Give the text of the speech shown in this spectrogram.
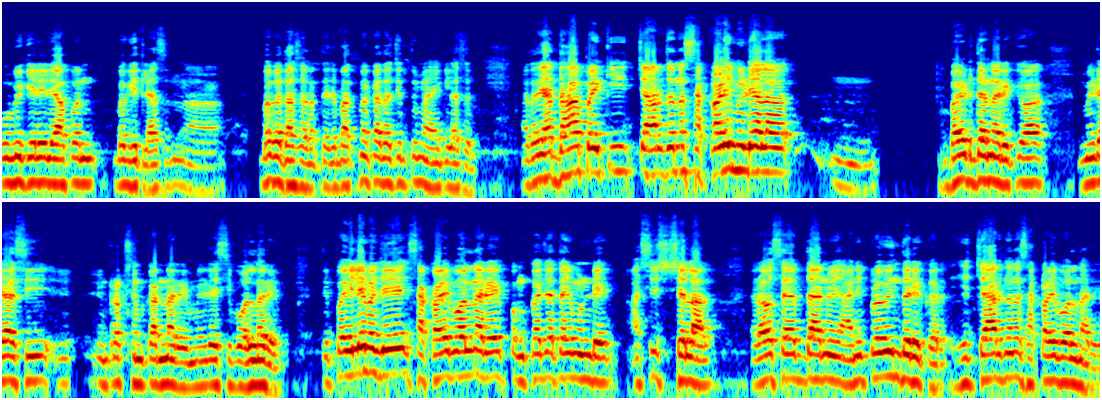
उभी केलेली आपण बघितल्या असं बघत असाल. त्याच्या बातम्या कदाचित तुम्ही ऐकल्या असेल. आता या दहा पैकी चार जण सकाळी मीडियाला बैठ बाईट देणारे किंवा मीडियाशी इंट्रॅक्शन करणारे मीडियाशी बोलणारे ते पहिले म्हणजे सकाळी बोलणारे पंकजाताई मुंडे आशिष शेलार रावसाहेब दानवे आणि प्रवीण दरेकर हे चार जण सकाळी बोलणारे.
